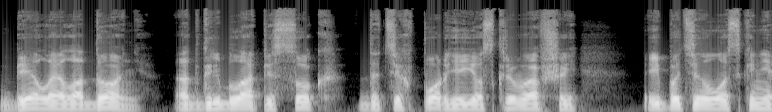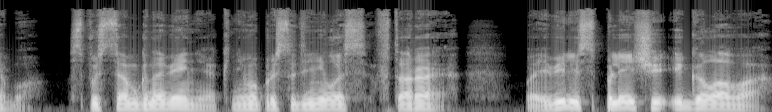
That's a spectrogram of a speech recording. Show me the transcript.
Белая ладонь отгребла песок, до тех пор ее скрывавший, и потянулась к небу. Спустя мгновение к нему присоединилась вторая. Появились плечи и голова.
